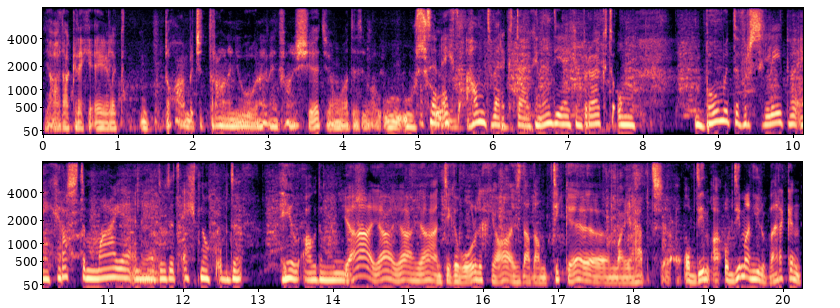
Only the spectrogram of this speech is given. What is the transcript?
ja, dan krijg je eigenlijk toch een beetje tranen in je ogen. En je denkt van shit, jong, wat is, hoe, hoe Het zijn echt handwerktuigen hè, die hij gebruikt om bomen te verslepen en gras te maaien. En hij doet het echt nog op de heel oude manier. Ja, ja, ja, ja. En tegenwoordig ja, is dat antiek. Hè. Maar je hebt eh, op die, op die manier werken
